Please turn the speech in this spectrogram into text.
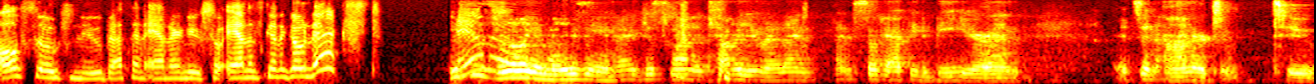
also new. Beth and Anna are new. So Anna's going to go next. This is really amazing. I just want to tell you that I'm, I'm so happy to be here and it's an honor to, to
